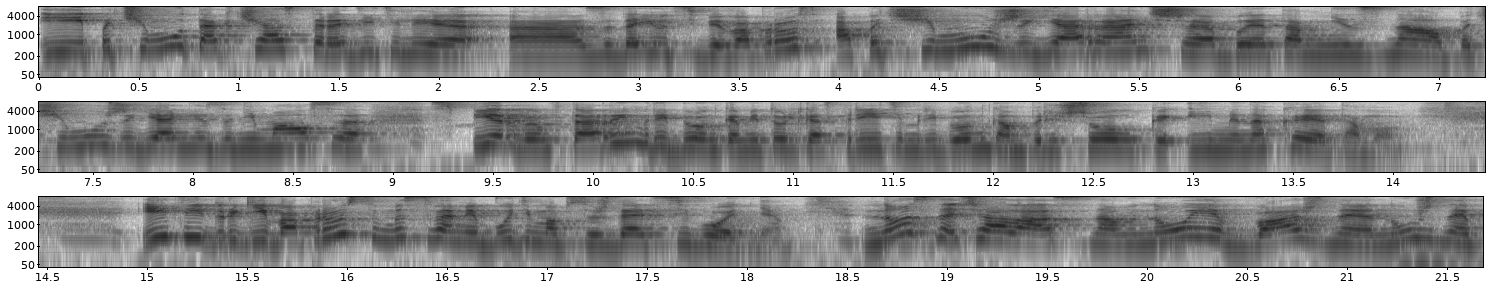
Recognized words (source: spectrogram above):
И почему так часто родители а, задают себе вопрос, а почему же я раньше об этом не знал? Почему же я не занимался с первым, вторым ребенком и только с третьим ребенком пришел именно к этому? Эти и другие вопросы мы с вами будем обсуждать сегодня. Но сначала основное, важное, нужное,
